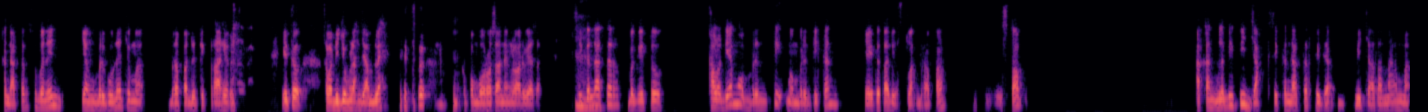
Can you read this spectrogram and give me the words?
konduktor sebenarnya yang berguna cuma berapa detik terakhir. Itu kalau di jumlah jambleh itu kepemborosan yang luar biasa si konduktor hmm. begitu kalau dia mau berhenti memberhentikan ya itu tadi setelah berapa stop akan lebih bijak si konduktor tidak bicara nama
